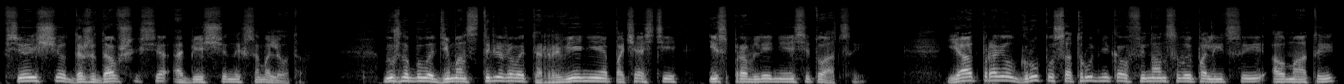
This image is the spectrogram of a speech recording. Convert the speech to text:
все еще дожидавшихся обещанных самолетов. Нужно было демонстрировать рвение по части исправления ситуации. Я отправил группу сотрудников финансовой полиции Алматы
